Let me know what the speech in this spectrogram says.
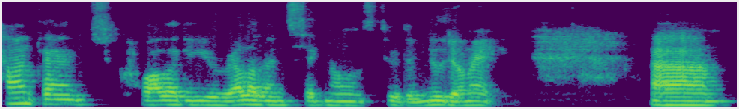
content quality relevant signals to the new domain. Um,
